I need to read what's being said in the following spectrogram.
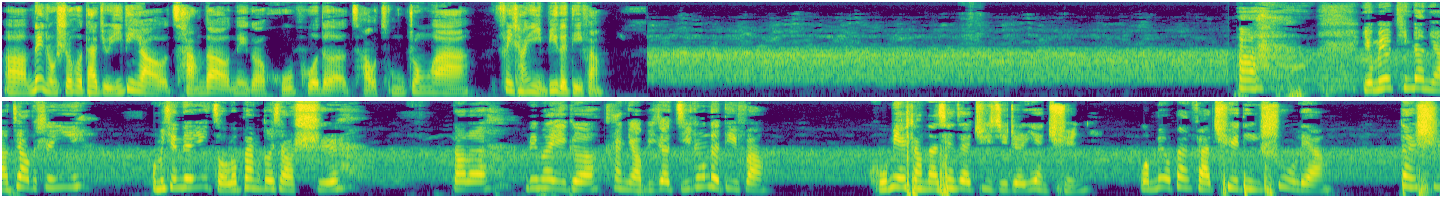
啊，那种时候它就一定要藏到那个湖泊的草丛中啊，非常隐蔽的地方。啊，有没有听到鸟叫的声音？我们现在又走了半个多小时，到了另外一个看鸟比较集中的地方。湖面上呢，现在聚集着雁群，我没有办法确定数量，但是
